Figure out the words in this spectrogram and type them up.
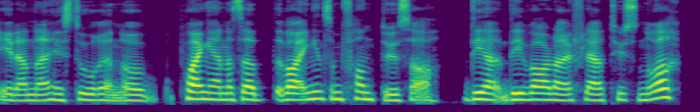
i denne historien. Og poenget hennes er at det var ingen som fant USA. De, de var der i flere tusen år.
